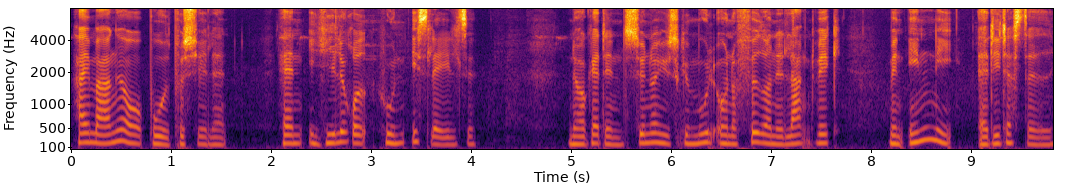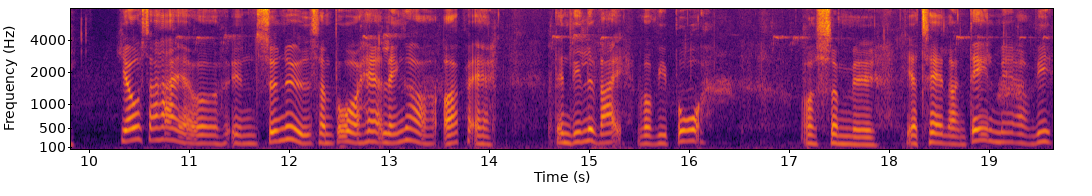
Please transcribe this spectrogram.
har i mange år boet på Sjælland. Han i Hillerød, hun i Slagelse. Nok er den sønderjyske muld under fødderne langt væk, men indeni er de der stadig. Jo, så har jeg jo en sønderjyde, som bor her længere op af den lille vej, hvor vi bor, og som øh, jeg taler en del med, og vi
